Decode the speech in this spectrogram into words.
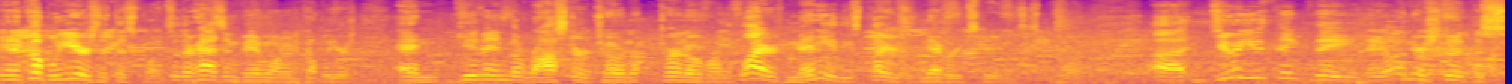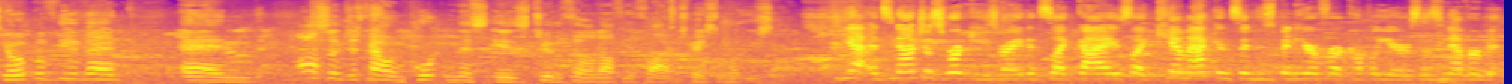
in a couple years at this point, so there hasn't been one in a couple years. And given the roster turn- turnover on the Flyers, many of these players have never experienced this before. Uh, do you think they, they understood the scope of the event and also just how important this is to the Philadelphia Flyers based on what you saw. Yeah, it's not just rookies, right? It's like guys like Cam Atkinson, who's been here for a couple years, has never been,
